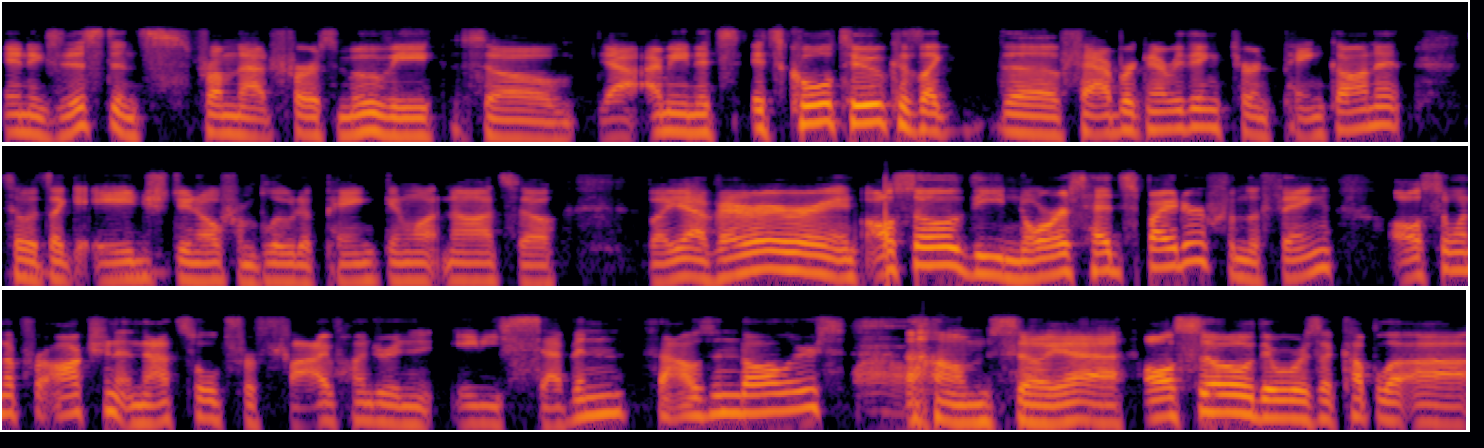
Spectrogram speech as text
in existence from that first movie. So yeah, I mean it's it's cool too because like the fabric and everything turned pink on it, so it's like aged, you know, from blue to pink and whatnot. So, but yeah, very very. And also the Norris head spider from the Thing also went up for auction, and that sold for five hundred and eighty-seven thousand dollars. Wow. Um, so yeah. Also, there was a couple of uh,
